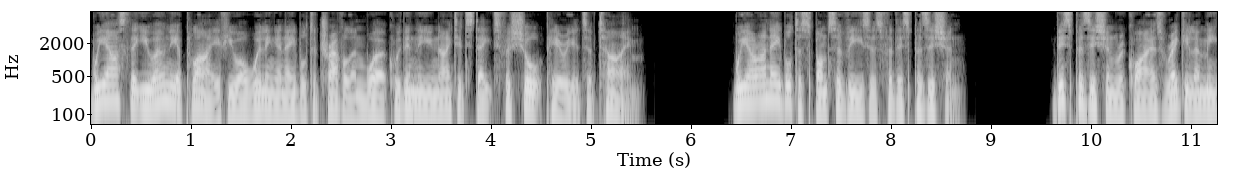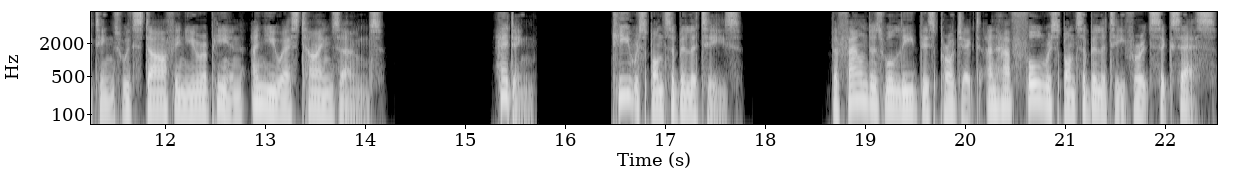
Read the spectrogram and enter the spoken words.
We ask that you only apply if you are willing and able to travel and work within the United States for short periods of time. We are unable to sponsor visas for this position. This position requires regular meetings with staff in European and US time zones. Heading Key Responsibilities The founders will lead this project and have full responsibility for its success.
